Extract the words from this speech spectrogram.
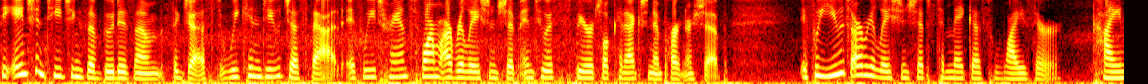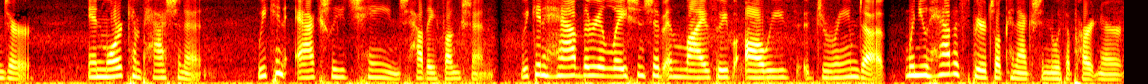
The ancient teachings of Buddhism suggest we can do just that if we transform our relationship into a spiritual connection and partnership. If we use our relationships to make us wiser, kinder, and more compassionate, we can actually change how they function. We can have the relationship and lives we've always dreamed of. When you have a spiritual connection with a partner,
